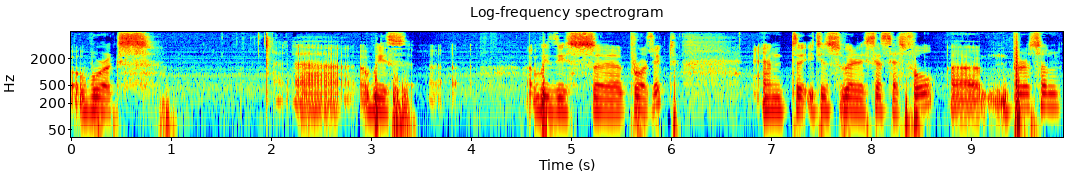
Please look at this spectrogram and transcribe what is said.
works with with this project. And it is very successful uh, person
